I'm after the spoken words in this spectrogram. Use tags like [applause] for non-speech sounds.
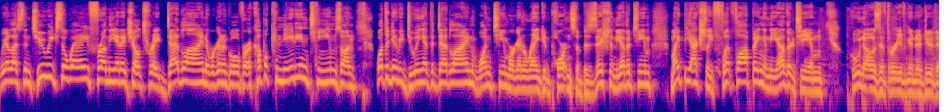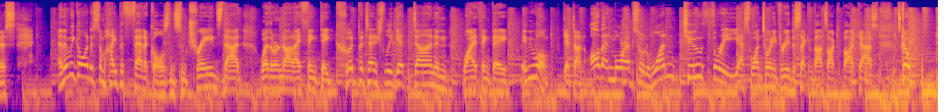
We are less than two weeks away from the NHL trade deadline, and we're going to go over a couple Canadian teams on what they're going to be doing at the deadline. One team we're going to rank importance of position. The other team might be actually flip flopping, and the other team, who knows if they're even going to do this. And then we go into some hypotheticals and some trades that whether or not I think they could potentially get done and why I think they maybe won't get done. All that and more, episode one, two, three. Yes, 123, the Second Thoughts Hockey Podcast. Let's go.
